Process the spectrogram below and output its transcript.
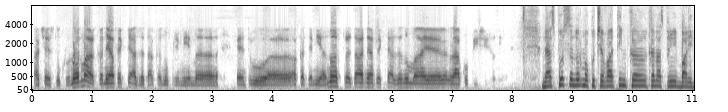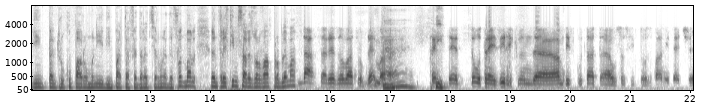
acest lucru. Normal că ne afectează dacă nu primim uh, pentru uh, Academia noastră, dar ne afectează numai uh, la copii și juniori. Ne-a spus în urmă cu ceva timp că, că n-ați primit banii din, pentru Cupa României din partea Federației Române de Fotbal. Între timp s-a rezolvat problema? Da, s-a rezolvat problema. Peste două, trei zile când uh, am discutat, au sosit toți banii, deci uh,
